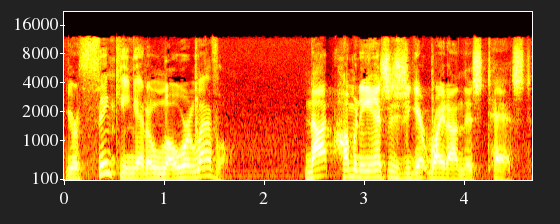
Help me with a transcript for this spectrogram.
You're thinking at a lower level, not how many answers you get right on this test.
